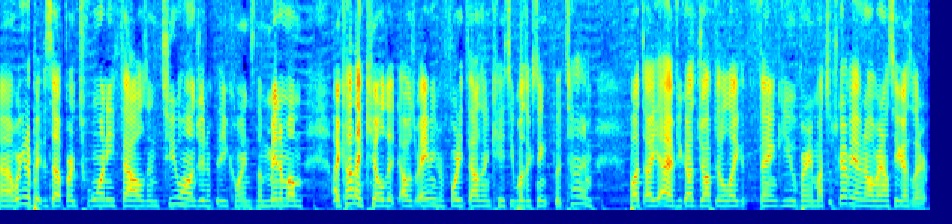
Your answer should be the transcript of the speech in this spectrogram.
uh, we're going to pick this up for 20,250 coins, the minimum. I kind of killed it. I was aiming for 40,000 in case he was extinct at the time. But uh, yeah, if you guys dropped it a like, thank you very much. Subscribe if you haven't already. I'll see you guys later.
